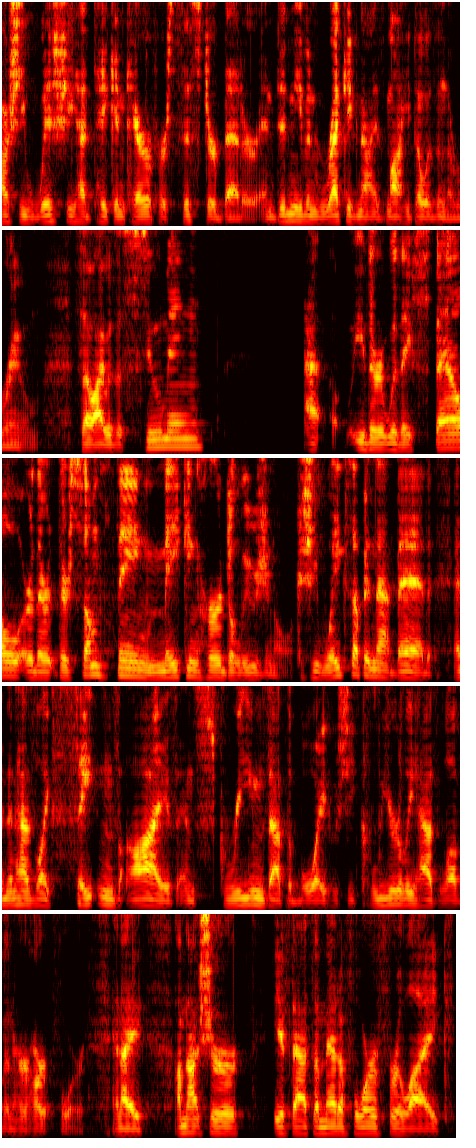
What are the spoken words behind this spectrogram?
how she wished she had taken care of her sister better and didn't even recognize Mahito was in the room. So I was assuming either it was a spell or there there's something making her delusional because she wakes up in that bed and then has like Satan's eyes and screams at the boy who she clearly has love in her heart for. And I I'm not sure if that's a metaphor for like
